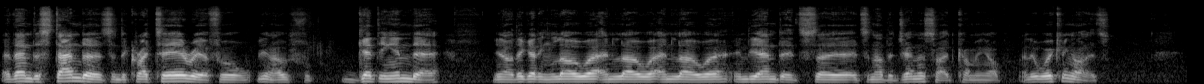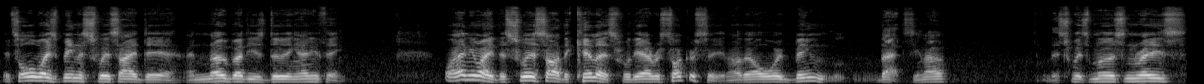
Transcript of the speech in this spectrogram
And then the standards and the criteria for, you know, for getting in there, you know, they're getting lower and lower and lower. In the end, it's, uh, it's another genocide coming up, and they're working on it. It's always been a Swiss idea and nobody is doing anything. Well, anyway, the Swiss are the killers for the aristocracy. You know, they've always been that. You know, the Swiss mercenaries.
